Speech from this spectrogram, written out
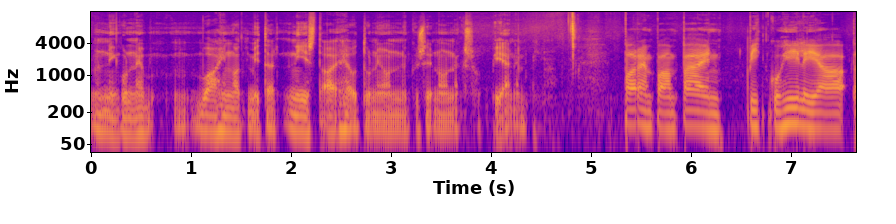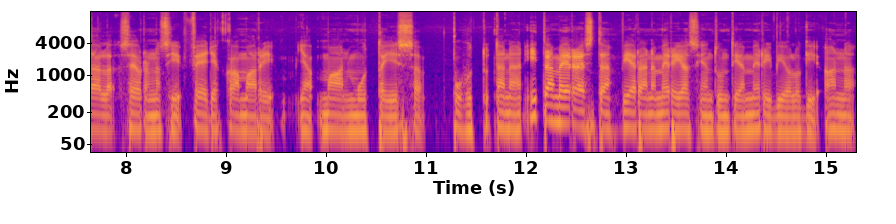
niin kuin ne vahingot, mitä niistä aiheutuu, niin on nykyisin onneksi pienempi. Parempaan päin pikkuhiljaa täällä seurannasi Fedia Kamari ja maanmuuttajissa puhuttu tänään Itämerestä. Vieraana meriasiantuntija meribiologi Anna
